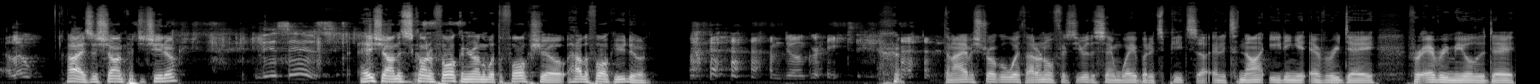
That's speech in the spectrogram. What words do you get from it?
Hello. Hi, is this Sean Picciccino? This is. Hey, Sean, this is Connor Falk, and you're on the What the Falk Show. How the Falk are you doing? And I have a struggle with, I don't know if it's you're the same way, but it's pizza, and it's not eating it every day for every meal of the day.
